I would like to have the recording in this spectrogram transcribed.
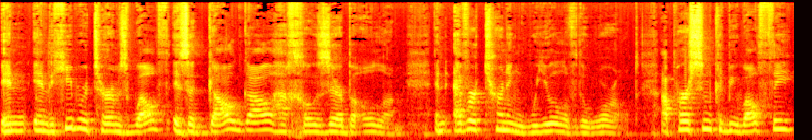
In, in the Hebrew terms, wealth is a galgal hachozer ba'olam, an ever turning wheel of the world. A person could be wealthy,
